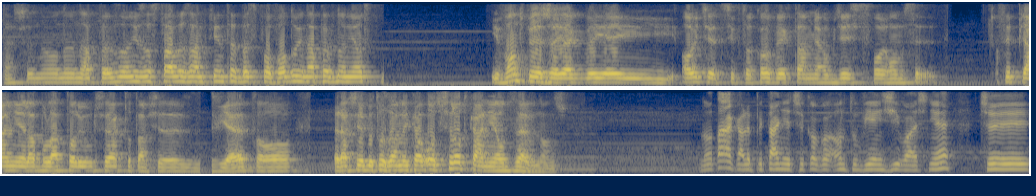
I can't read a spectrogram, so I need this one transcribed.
Znaczy, no one na pewno nie zostały zamknięte bez powodu i na pewno nie od... I wątpię, że jakby jej ojciec czy ktokolwiek tam miał gdzieś swoją sy... sypialnię, laboratorium, czy jak to tam się zwie, to raczej by to zamykał od środka, a nie od zewnątrz. No tak, ale pytanie, czy kogo on tu więzi właśnie, czy,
